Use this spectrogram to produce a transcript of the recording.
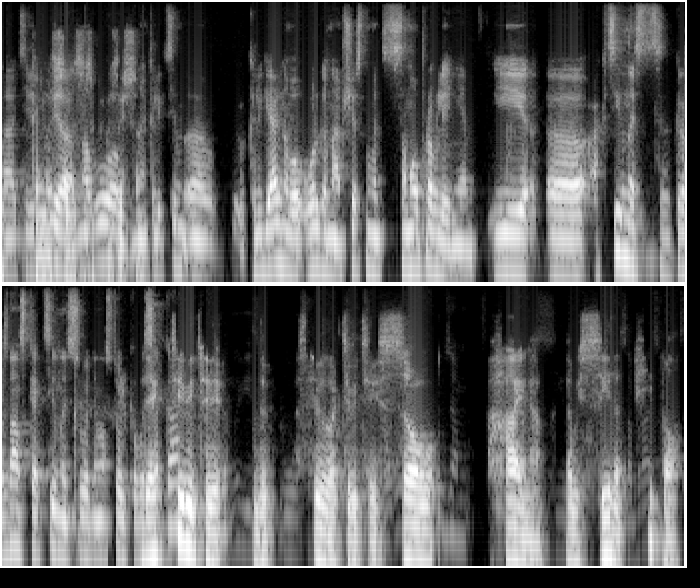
of территории одного э, коллектив- э, коллегиального органа общественного самоуправления. И э, активность, гражданская активность сегодня настолько The высока, activity, the civil activity is so high now that we see that people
